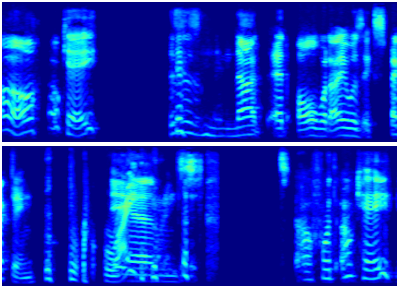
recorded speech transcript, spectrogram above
Oh, okay. This Yeah. is not at all what I was expecting. right. And oh, for the, okay.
